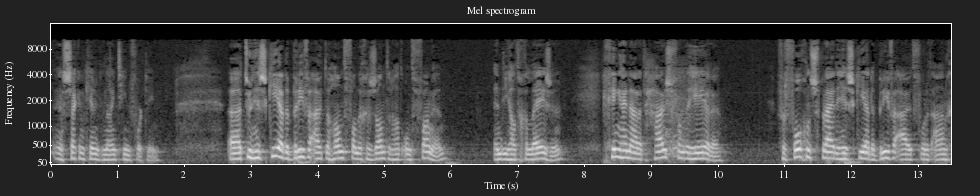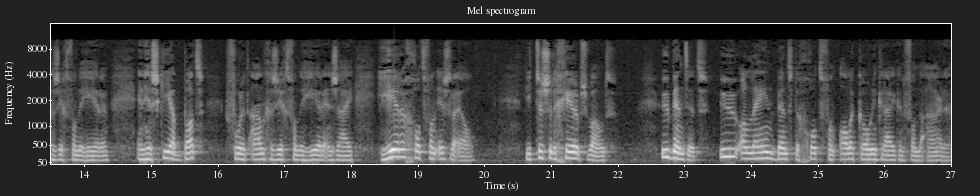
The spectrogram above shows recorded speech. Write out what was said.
In 2 Kings 19, 14. Uh, toen Hiskia de brieven uit de hand van de gezanten had ontvangen en die had gelezen, ging hij naar het huis van de Heere. Vervolgens spreidde Hiskia de brieven uit voor het aangezicht van de Heere. En Hiskia bad voor het aangezicht van de Heere en zei, Heere God van Israël, die tussen de Gerubs woont, u bent het, u alleen bent de God van alle koninkrijken van de aarde.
